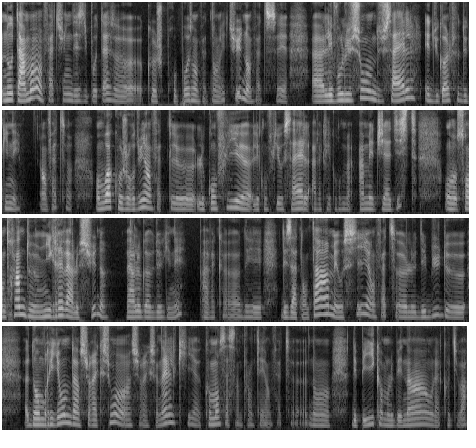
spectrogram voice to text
notamment, en fait, une des hypothèses que je propose en fait dans l'étude, en fait, c'est l'évolution du Sahel et du Golfe de Guinée. En fait, on voit qu'aujourd'hui, en fait, le, conflit, les conflits au Sahel avec les groupes armés djihadistes sont en train de migrer vers le sud, vers le golfe de Guinée avec euh, des, attentats, mais aussi en fait euh, le début de d'embryons d'insurrection insurrectionnelle qui euh, commence à s'implanter en fait dans des pays comme le Bénin ou la Côte d'Ivoire.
